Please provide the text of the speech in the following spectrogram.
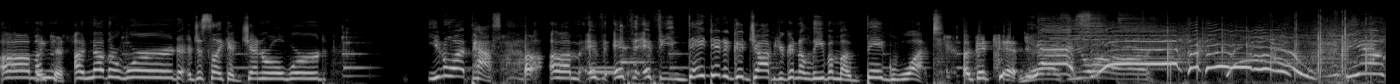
Um, an- another word, just like a general word. You know what? Pass. um, if if if they did a good job, you're gonna leave them a big what? A good tip. Yes, you are. Woo! You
